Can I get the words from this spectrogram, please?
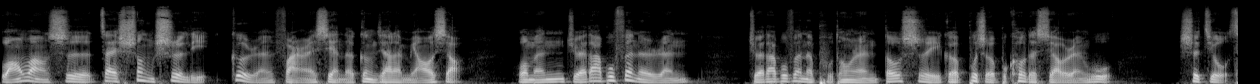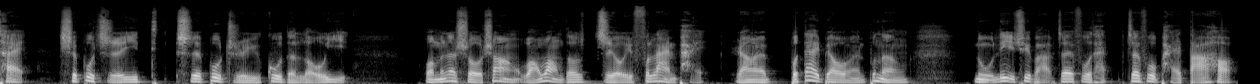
往往是在盛世里，个人反而显得更加的渺小。我们绝大部分的人。绝大部分的普通人都是一个不折不扣的小人物，是韭菜，是不值一，是不值一顾的蝼蚁。我们的手上往往都只有一副烂牌，然而不代表我们不能努力去把这副牌这副牌打好。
